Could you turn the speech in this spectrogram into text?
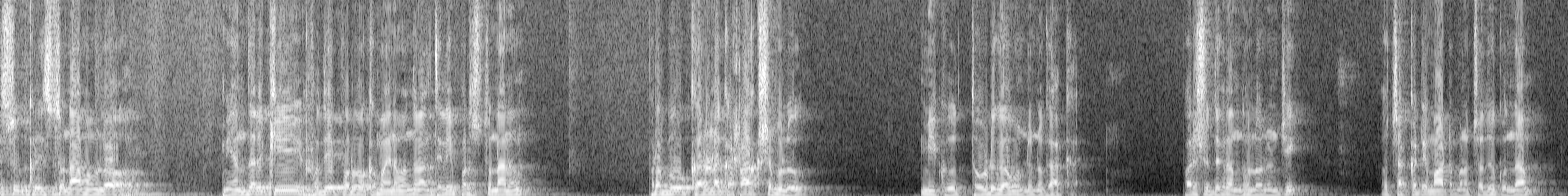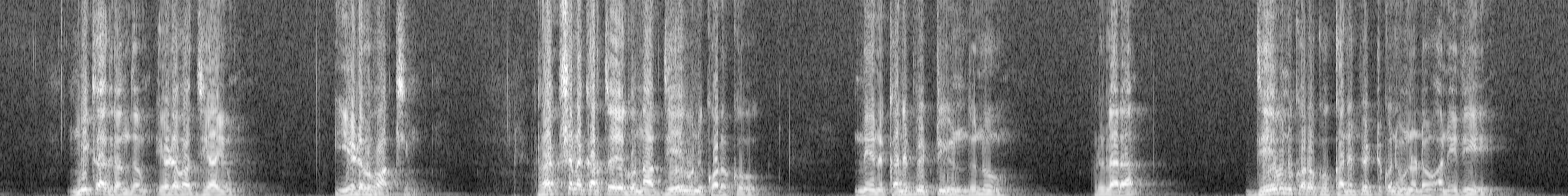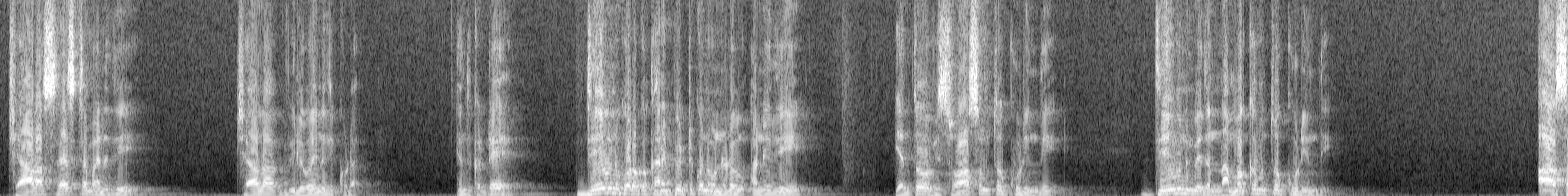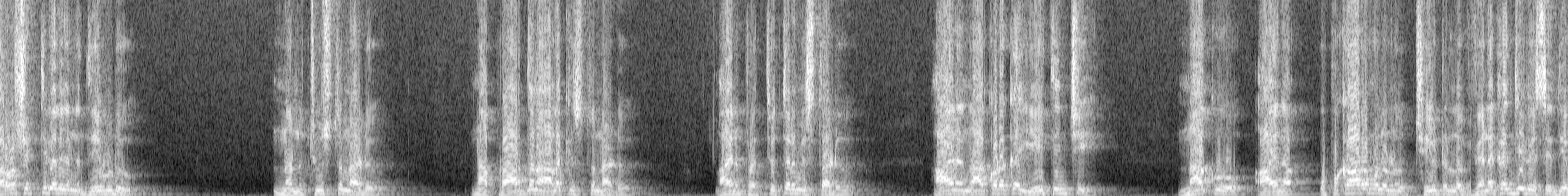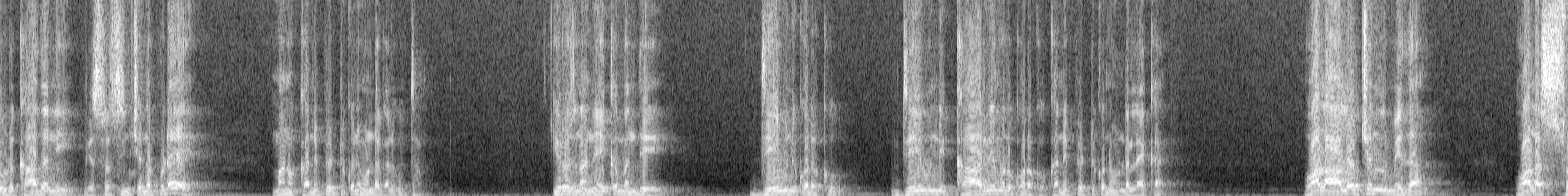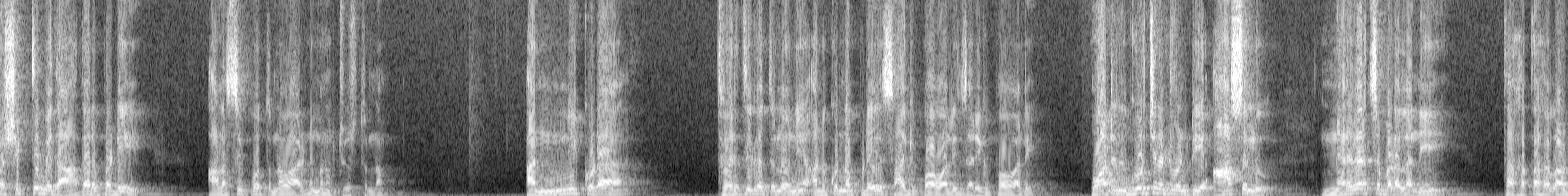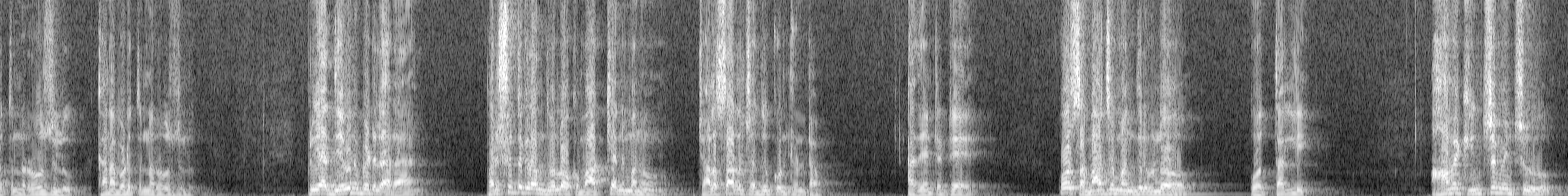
యేసుక్రీస్తు నామంలో మీ అందరికీ హృదయపూర్వకమైన వందనాలు తెలియపరుస్తున్నాను. ప్రభు కరుణ కటాక్షములు మీకు తోడుగా ఉండునుగాక. పరిశుద్ధ గ్రంథంలో నుంచి ఒక చక్కటి మాట మనం చదువుకుందాం. మీకా గ్రంథం ఏడవ అధ్యాయం ఏడవ వాక్యం. రక్షణకర్తయగు నా దేవుని కొరకు నేను కనిపెట్టి ఉందును ప్రియులారా దేవుని కొరకు కనిపెట్టుకొని ఉండడం అనేది చాలా శ్రేష్టమైనది చాలా విలువైనది కూడా. ఎందుకంటే దేవుని కొరకు కనిపెట్టుకొని ఉండడం అనేది ఎంతో విశ్వాసంతో కూడింది దేవుని మీద నమ్మకంతో కూడింది. ఆ సర్వశక్తి కలిగిన దేవుడు నన్ను చూస్తున్నాడు నా ప్రార్థన ఆలకిస్తున్నాడు ఆయన ప్రత్యుత్తరం ఇస్తాడు ఆయన నా కొరక ఏతించి నాకు ఆయన ఉపకారములను చేయుటంలో వెనకంజ వేసే దేవుడు కాదని విశ్వసించినప్పుడే మనం కనిపెట్టుకొని ఉండగలుగుతాం. ఈరోజున అనేక మంది దేవుని కొరకు దేవుని కార్యముల కొరకు కనిపెట్టుకొని ఉండలేక వాళ్ళ ఆలోచనల మీద వాళ్ళ స్వశక్తి మీద ఆధారపడి అలసిపోతున్న వారిని మనం చూస్తున్నాం. అన్నీ కూడా త్వరితగతిలోనే అనుకున్నప్పుడే సాగిపోవాలి జరిగిపోవాలి. వాటిని గూర్చినటువంటి ఆశలు నెరవేర్చబడాలని తహతహలాడుతున్న రోజులు కనబడుతున్న రోజులు. ప్రియా దేవుని బిడ్డలారా పరిశుద్ధ గ్రంథంలో ఒక వాక్యాన్ని మనం చాలాసార్లు చదువుకుంటుంటాం. అదేంటంటే ఓ సమాజ మందిరంలో ఓ తల్లి ఆమెకి ఇంచుమించు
